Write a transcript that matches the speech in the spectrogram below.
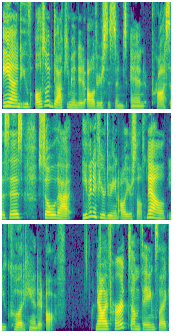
And you've also documented all of your systems and processes so that even if you're doing it all yourself now, you could hand it off. Now, I've heard some things like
